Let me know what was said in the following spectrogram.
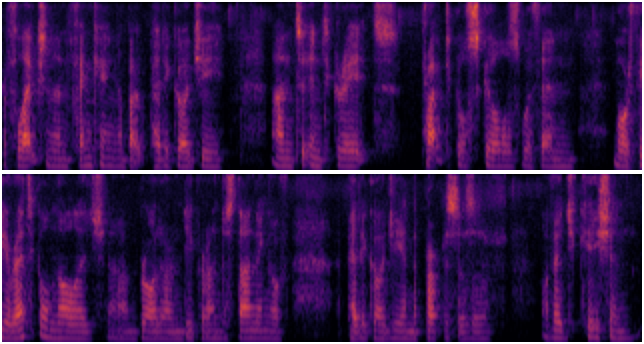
reflection and thinking about pedagogy and to integrate practical skills within more theoretical knowledge, um, broader and deeper understanding of pedagogy and the purposes of, of education.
